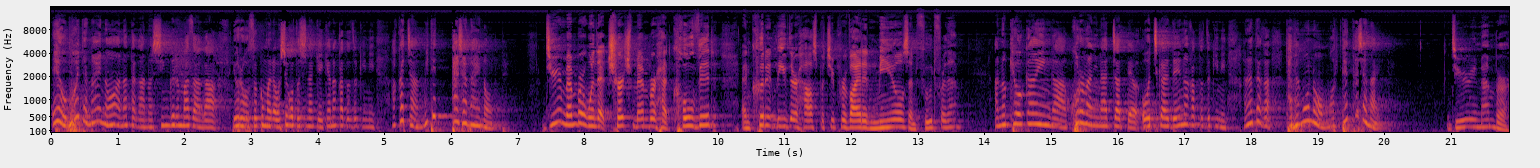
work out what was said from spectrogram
え覚えてないのあなたがあのシングルマザーが夜遅くまでお仕事しなきゃいけなかった時に赤ちゃん見てたじゃないのって Do you remember when that church member had COVID and couldn't leave their house, but you provided meals and food for them? あの教会員がコロナになっちゃってお家から出れなかった時にあなたが食べ物を持ってったじゃない Do you remember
